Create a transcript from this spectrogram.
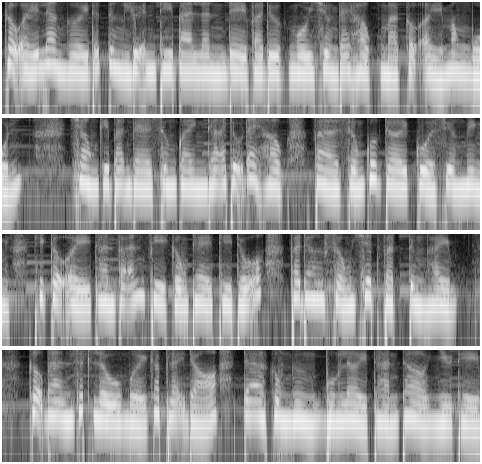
Cậu ấy là người đã từng luyện thi 3 lần để vào được ngôi trường đại học mà cậu ấy mong muốn. Trong khi bạn bè xung quanh đã đỗ đại học và sống cuộc đời của riêng mình thì cậu ấy than vãn vì không thể thi đỗ và đang sống chết vật từng ngày. Cậu bạn rất lâu mới gặp lại đó đã không ngừng buông lời thán thở như thế.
